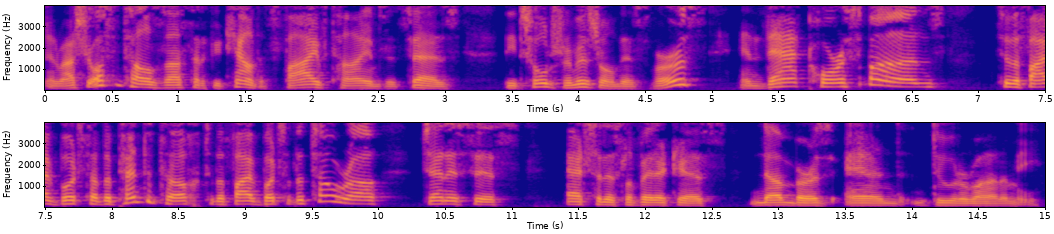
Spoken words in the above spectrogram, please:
And Rashi also tells us that if you count, it's five times it says the children of Israel in this verse, and that corresponds to the five books of the Pentateuch, to the five books of the Torah, Genesis, Exodus, Leviticus, Numbers, and Deuteronomy.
